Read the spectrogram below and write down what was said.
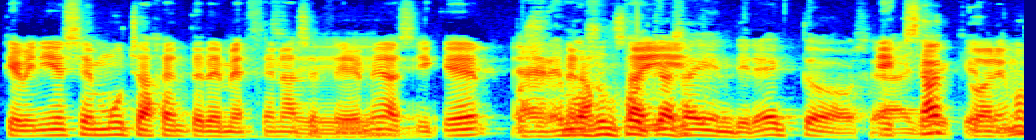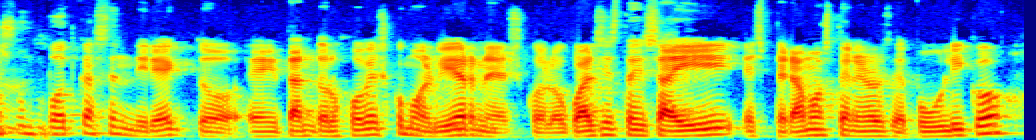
que viniese mucha gente de Mecenas FM, así que... haremos un podcast ahí. en directo. Exacto, haremos un podcast en directo, eh, tanto el jueves como el viernes, con lo cual si estáis ahí, esperamos teneros de público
